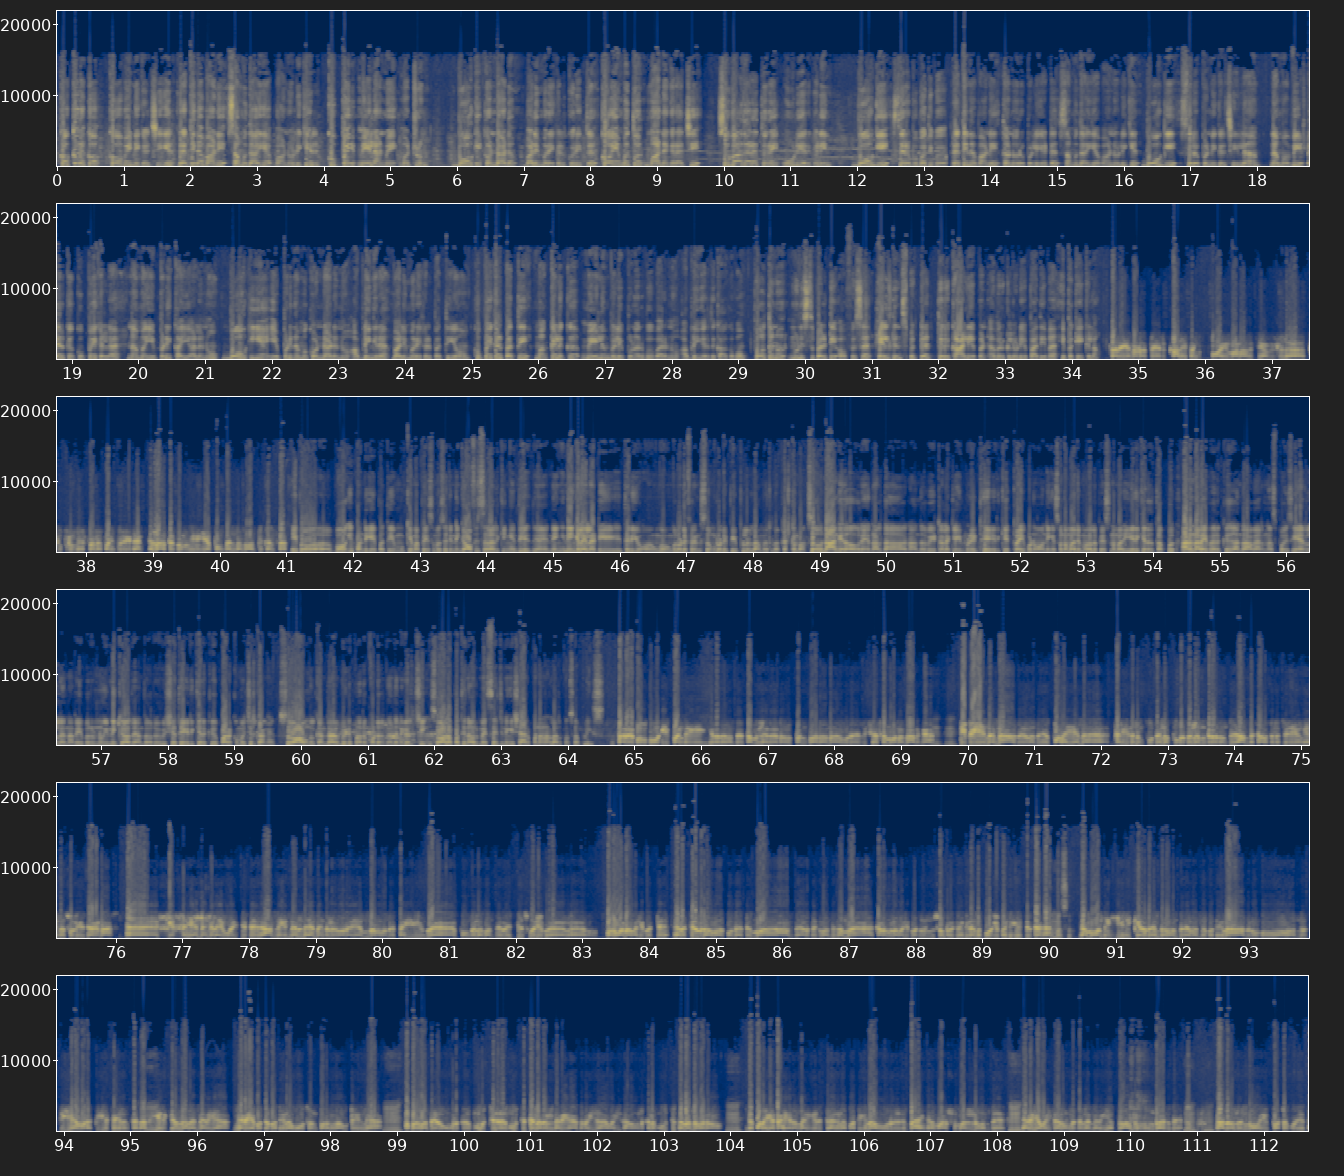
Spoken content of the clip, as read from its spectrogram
கொக்கரக்கோ கோவை நிகழ்ச்சியில் ரத்தினவாணி சமுதாய வானொலியில் குப்பை மேலாண்மை மற்றும் போகி கொண்டாடும் வழிமுறைகள் குறித்து கோயம்புத்தூர் மாநகராட்சி சுகாதாரத்துறை ஊழியர்களின் போகி சிறப்பு பதிவு. ரத்தினவாணி தொண்ணூறு புள்ளி எட்டு சமுதாய வானொலியில் போகி சிறப்பு நிகழ்ச்சியில நம்ம வீட்ல இருக்க குப்பைகளை நம்ம எப்படி கையாளணும் போகியை எப்படி நம்ம கொண்டாடணும் அப்படிங்கிற வழிமுறைகள் பத்தியும் குப்பைகள் பத்தி மக்களுக்கு மேலும் விழிப்புணர்வு வரணும் அப்படிங்கிறதுக்காகவும் Podanur municipality officer health inspector திரு காளியப்பன் அவர்களுடைய பதிவை இப்ப கேட்கலாம். சார் என்னோட பேர் காளிப்பன் பாய் மாநகராட்சி ஆபீஸ்ல துப்புரு மேற்கொள்ள பணிபுரிகிறேன். எல்லாத்துக்கும் இனிய பொங்கல் நல்வாழ்த்துக்கள் சார். இப்போ போகி பண்டிகை பத்தி முக்கியமா பேசும்போது சரி நீங்க ஆஃபீஸரா இருக்கீங்க. தி- தி- நீங்க- நீங்களே இல்லாட்டி தெரியும். உங்க உங்களோட ஃப்ரெண்ட்ஸ் உங்களோட பீப்புள் இல்லாம இருந்த கஷ்டம் தான் ஸோ நாங்க ஏதோ ஒரே நாள் தான் நான் அந்த வீட்டெல்லாம் க்ளீன் பண்ணிட்டு எரிக்க ட்ரை பண்ணுவோம். நீங்க சொன்ன மாதிரி முதல்ல பேசின மாதிரி எரிக்கிறது தப்பு. ஆனா நிறைய பேருக்கு அந்த அவேர்னஸ் போய் சேரல. நிறைய பேர் இன்னும் இன்னைக்கும் அது அந்த ஒரு விஷயத்தை எரிக்கிறதுக்கு பழக்கம் வச்சிருக்காங்க. ஸோ அவங்களுக்கு அந்த விழிப்புணர்வு கொண்டு இருக்க இந்த நிகழ்ச்சி. ஸோ அதை பத்தின ஒரு மெசேஜ் நீங்க ஷேர் பண்ணா நல்லா இருக்கும் சார் ப்ளீஸ் சார் இப்போ போகி பண்டிகைங்கிறது வந்து தமிழரோட பண்பாடான ஒரு விசேஷமான நாளுங்க. இப்ப என்னன்னா அது வந்து பழையன கழிதலும் புதின புகுதலும்ன்றது வந்து அந்த காலத்துல பெரியவங்க என்ன சொல்லியிருக்காங்கன்னா கெட்ட எண்ணங்களை ஒழிச்சிட்டு அன்னைக்கு நல்ல எண்ணங்களோடயும் நம்ம வந்து தை பொங்கலை வந்து வச்சு சூரிய பகவானை வழிபட்டு நல்ல திருவிழாவா கொண்டாட்டு அந்த இடத்துக்கு வந்து நம்ம வழிபடணும்னு சொல்றதுக்கு வேண்டியது அந்த போகி பண்டிகை வச்சிருக்காங்க. நம்ம வந்து எரிக்கிறதுன்றது வந்து வந்து பாத்தீங்கன்னா அது ரொம்பவும் இன்னும் தீயமா தீய செயலும் சார் அது எரிக்கிறதுனால நிறைய நிறைய பார்த்து பாத்தீங்கன்னா ஓசோன் படம்லாம் அவுட் ஆயிருங்க. அப்புறம் வந்து உங்களுக்கு மூச்சு மூச்சு திணறல் நிறைய அந்த வயதா வயதானவங்களுக்கெல்லாம் மூச்சு திணறல் வரும். இந்த பழைய டயர் எல்லாம் எரிச்சாங்கன்னா பாத்தீங்கன்னா ஒரு பயங்கரமா ஸ்மெல் வந்து. நிறைய வயசானவங்களுக்கு எல்லாம் நிறைய ப்ராப்ளம் உண்டாகுது. அது வந்து நோய் பற்றக்கூடிய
